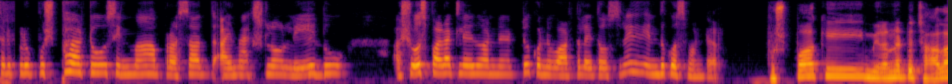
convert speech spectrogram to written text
సరే ఇప్పుడు పుష్ప టూ సినిమా ప్రసాద్ ఐమాక్స్లో లేదు. ఆ షోస్ పడట్లేదు అన్నట్టు కొన్ని వార్తలు అయితే వస్తున్నాయి. ఇది ఎందుకోసం అంటారు? పుష్పకి మీరు అన్నట్టు చాలా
